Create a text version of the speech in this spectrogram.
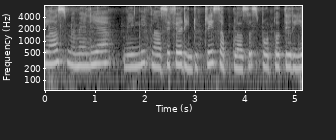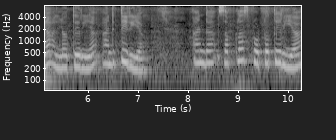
Class Mammalia mainly classified into three subclasses Prototheria, Allotheria and Theria. And the subclass Prototheria,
